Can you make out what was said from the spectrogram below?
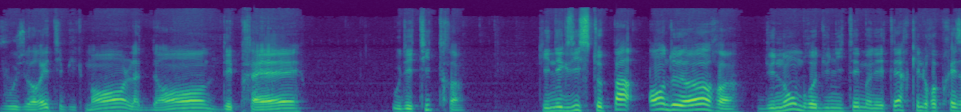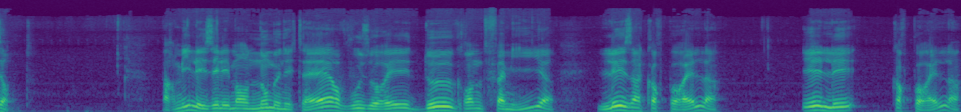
Vous aurez typiquement là-dedans des prêts ou des titres qui n'existent pas en dehors du nombre d'unités monétaires qu'ils représentent. Parmi les éléments non monétaires, vous aurez deux grandes familles, les incorporels et les corporels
